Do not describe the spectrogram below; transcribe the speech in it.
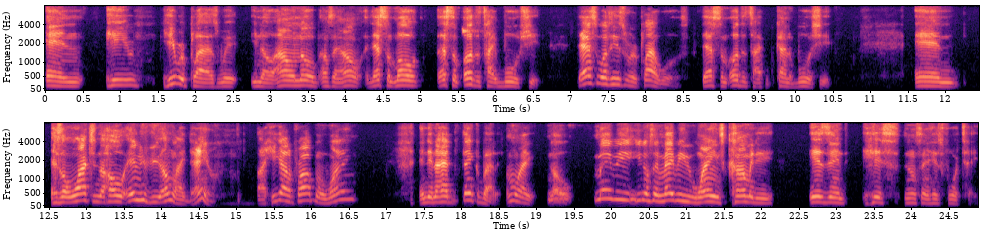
And he he replies with, you know, I don't know. I'm saying I don't that's some old that's some other type bullshit. That's what his reply was. That's some other type of kind of bullshit. And as I'm watching the whole interview, I'm like, damn, like he got a problem with Wayne. And then I had to think about it. I'm like, no, maybe, you know what I'm saying? Maybe Wayne's comedy isn't his, you know what I'm saying, his forte.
